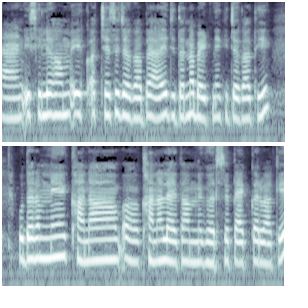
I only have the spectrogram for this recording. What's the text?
एंड इसीलिए हम एक अच्छे से जगह पे आए, जिधर ना बैठने की जगह थी। उधर हमने खाना खाना लाया था हमने घर से पैक करवा के।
